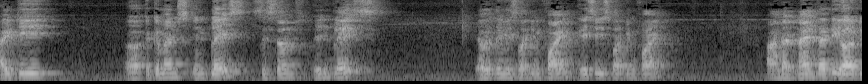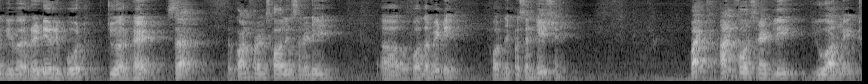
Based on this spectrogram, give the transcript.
IT uh, equipments in place, systems in place, everything is working fine, AC is working fine. And at 9.30 you have to give a ready report to your head, sir, the conference hall is ready uh, for the meeting, for the presentation. But unfortunately, you are late.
